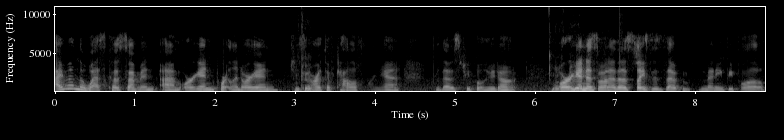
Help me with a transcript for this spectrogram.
I'm in the West Coast. So I'm in um, Oregon, Portland, Oregon, just okay. north of California. For those people who don't. Oregon is one of those places that many people are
